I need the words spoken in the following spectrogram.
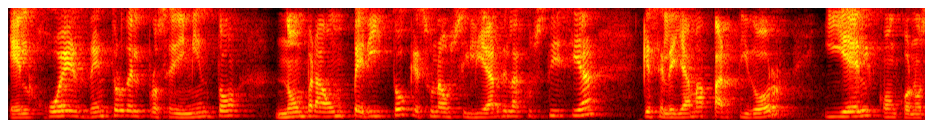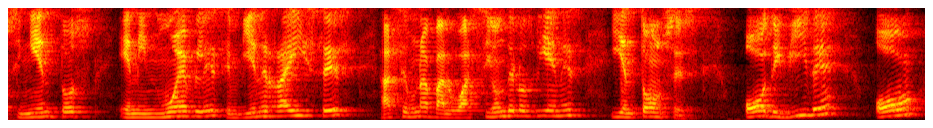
el juez dentro del procedimiento nombra a un perito que es un auxiliar de la justicia que se le llama partidor y él con conocimientos en inmuebles, en bienes raíces, hace una evaluación de los bienes y entonces o divide o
